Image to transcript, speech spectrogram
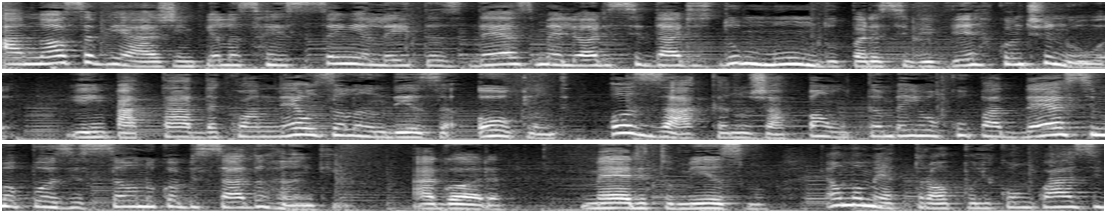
A nossa viagem pelas recém-eleitas 10 melhores cidades do mundo para se viver continua. E empatada com a neozelandesa Auckland, Osaka, no Japão, também ocupa a décima posição no cobiçado ranking. Agora, Mérito mesmo é uma metrópole com quase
